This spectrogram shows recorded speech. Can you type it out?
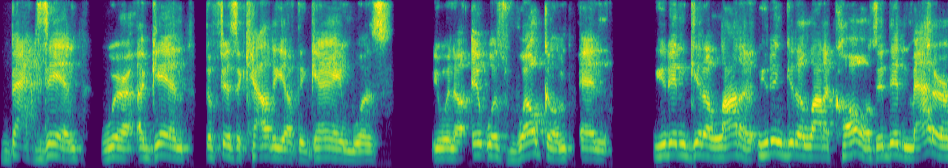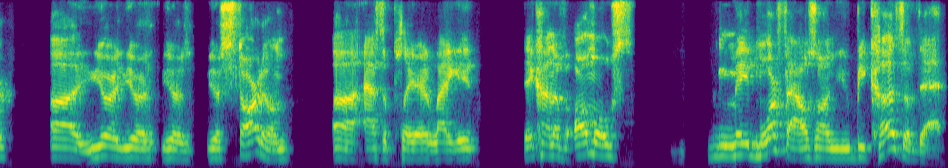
back then, where again the physicality of the game was, you know, it was welcomed, and you didn't get a lot of you didn't get a lot of calls. It didn't matter uh, your your your your stardom uh, as a player. Like it, they kind of almost made more fouls on you because of that.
